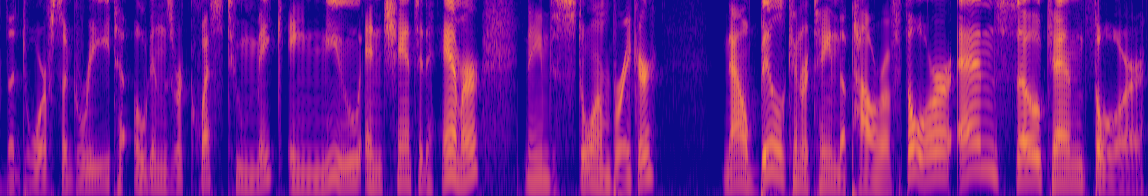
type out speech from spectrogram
The dwarfs agree to Odin's request to make a new enchanted hammer named Stormbreaker. Now Bill can retain the power of Thor, and so can Thor.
